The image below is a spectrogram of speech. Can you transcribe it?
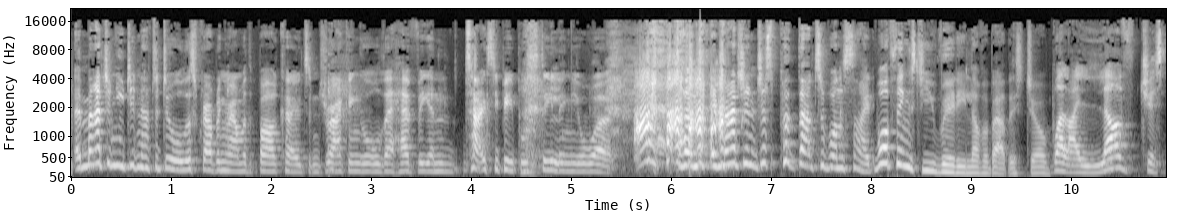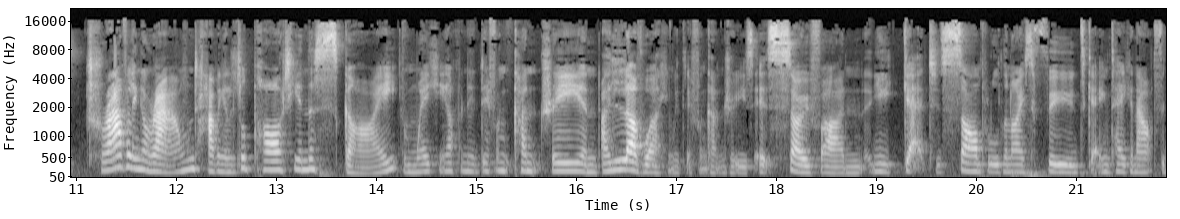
Imagine you didn't have to do all the scrabbling around with the barcodes and dragging all the heavy and taxi people stealing your work. um, imagine, just put that to one side. What things do you really love about this job? Well, I love just traveling around, having a little party in the sky, and waking up in a different country. And I love working with different countries. It's so fun. You get to sample all the nice foods, getting taken out for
